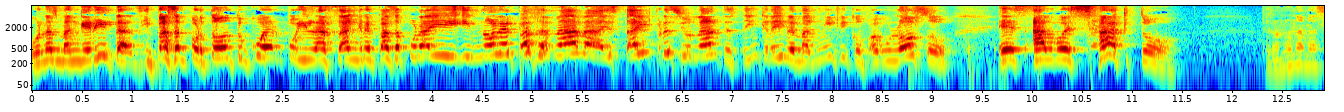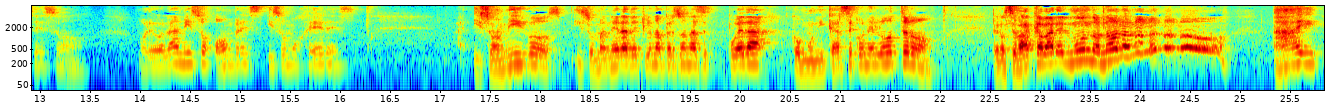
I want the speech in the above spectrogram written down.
unas mangueritas y pasan por todo tu cuerpo y la sangre pasa por ahí y no le pasa nada. Está impresionante, está increíble, magnífico, fabuloso. Es algo exacto. Pero no nada más eso. Boreolam hizo hombres, hizo mujeres, hizo amigos, hizo manera de que una persona pueda comunicarse con el otro. Pero se va a acabar el mundo. No, no, no, no, no, no. Hay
